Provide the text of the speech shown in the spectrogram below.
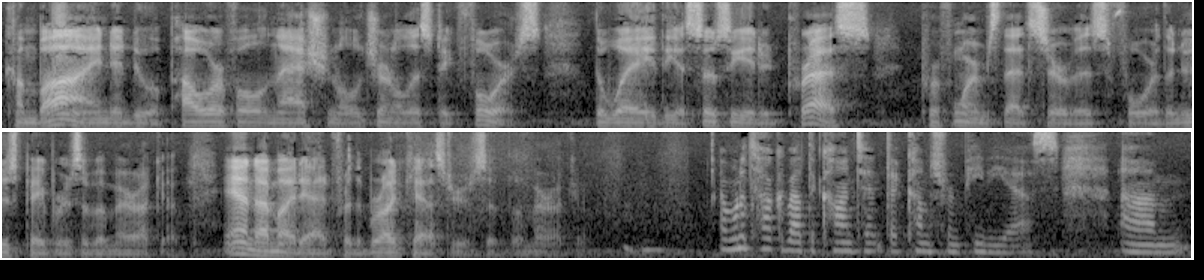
combined into a powerful national journalistic force, the way the Associated Press performs that service for the newspapers of America, and I might add for the broadcasters of America. Mm-hmm. I want to talk about the content that comes from PBS. Um,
